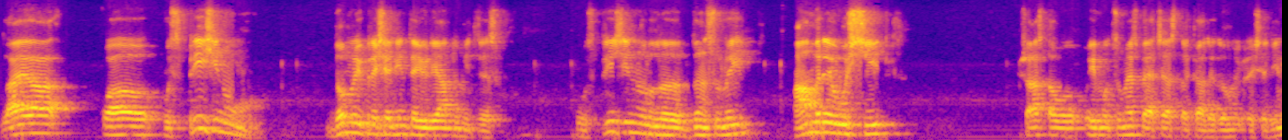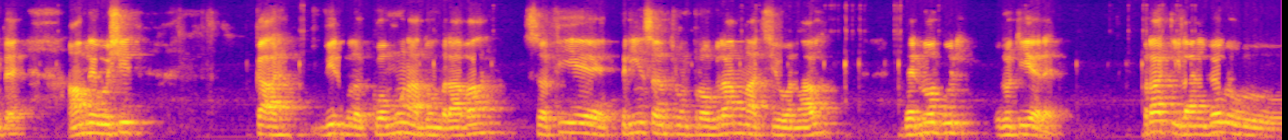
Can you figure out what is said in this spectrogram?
La ea, cu, cu sprijinul domnului președinte Iulian Dumitrescu, cu sprijinul dânsului, am reușit, și asta îi mulțumesc pe această cale domnului președinte, am reușit ca, virgulă, Comuna Dumbrava să fie prinsă într-un program național de noduri rutiere practic, la nivelul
